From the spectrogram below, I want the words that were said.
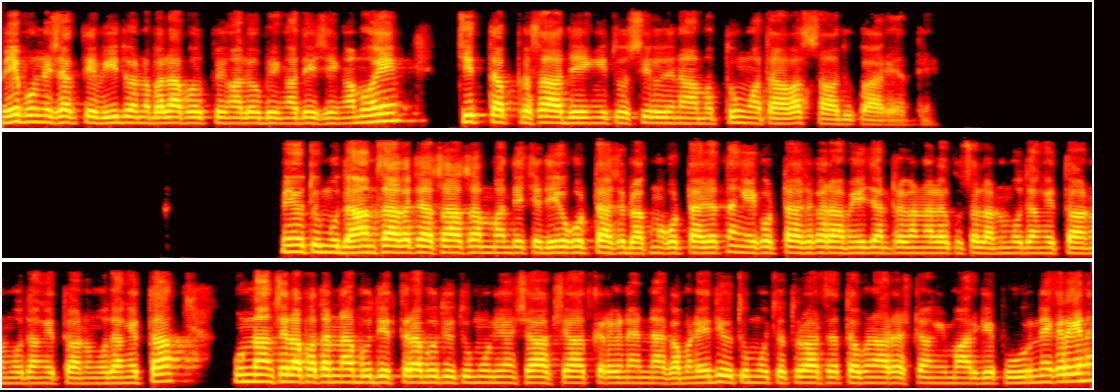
මේ පුණ්‍ය ශක්තිය වීදවන්න බලාපොරොත්තු වෙන අලෝභයෙන් ආදේශයෙන් අමෝහෙන් චිත්ත ප්‍රසාදයෙන් ඊතු සිළු දෙනාම තුන් වතාවක් සාදුකාරයක් දෙන්න. මේ උතුම් උදාම් සාකච්ඡා සහ සම්බන්ධෙච්ච දේව කොට්ටාස බ්‍රහ්ම කොට්ටාස නැත්නම් ඒ කොට්ටාස කරා මේ ජන්ත්‍ර ගණනාල කුසල අනුමෝදන් එත්තා අනුමෝදන් එත්තා අනුමෝදන් එත්තා උන්නාන්සලා පතන්නා බුද්ධ එක්තරා බුද්ධ උතුමුණියන් සාක්ෂාත් කරගෙන යන ගමනේදී උතුම් චතුරාර්ය සත්‍ය වන අරෂ්ඨාංගික මාර්ගය පූර්ණ කරගෙන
